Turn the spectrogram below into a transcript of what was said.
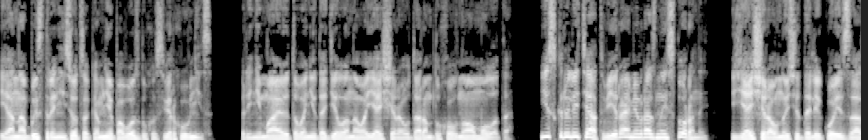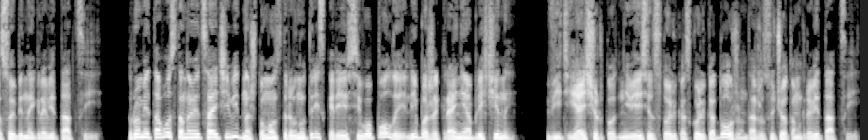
и она быстро несется ко мне по воздуху сверху вниз. Принимаю этого недоделанного ящера ударом духовного молота. Искры летят веерами в разные стороны. Ящера уносит далеко из-за особенной гравитации. Кроме того, становится очевидно, что монстры внутри, скорее всего, полые, либо же крайне облегчены. Ведь ящер тот не весит столько, сколько должен, даже с учетом гравитации.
